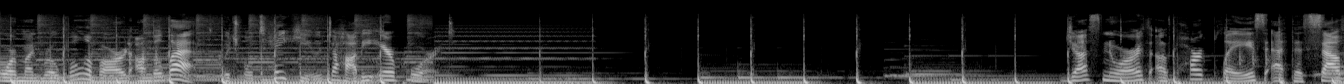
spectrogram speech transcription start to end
or Monroe Boulevard on the left, which will take you to Hobby Airport. Just north of Park Place at the South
